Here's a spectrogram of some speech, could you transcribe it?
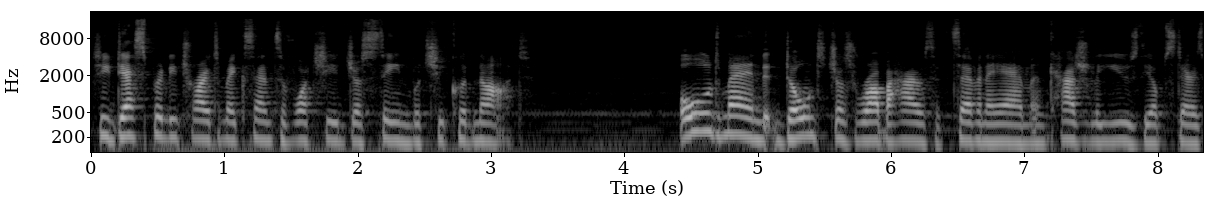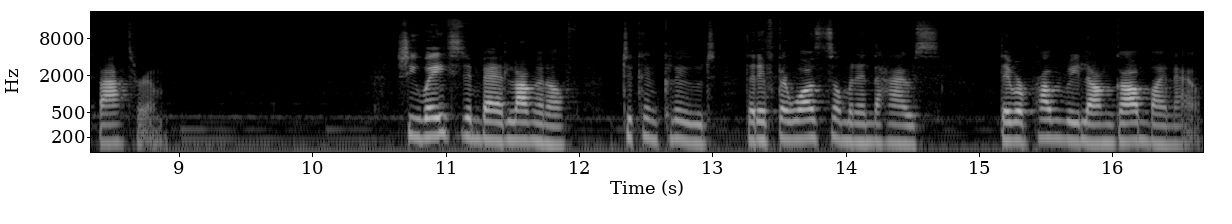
She desperately tried to make sense of what she had just seen, but she could not. Old men don't just rob a house at 7am and casually use the upstairs bathroom. She waited in bed long enough to conclude that if there was someone in the house, they were probably long gone by now.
